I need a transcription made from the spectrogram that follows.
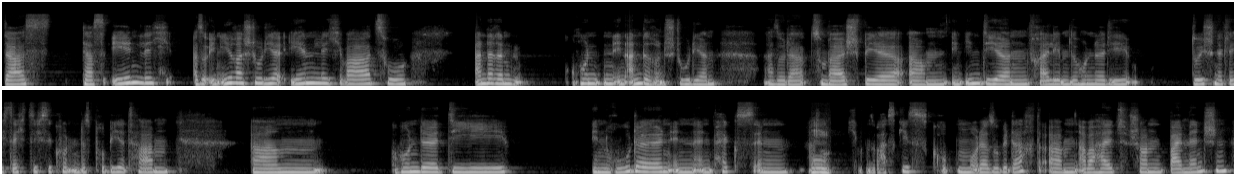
dass das ähnlich, also in Ihrer Studie ähnlich war zu anderen Hunden in anderen Studien. Also da zum Beispiel ähm, in Indien freilebende Hunde, die durchschnittlich 60 Sekunden das probiert haben. Ähm, Hunde, die in Rudeln, in, in Packs, in also mhm. so Huskies-Gruppen oder so gedacht, ähm, aber halt schon bei Menschen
